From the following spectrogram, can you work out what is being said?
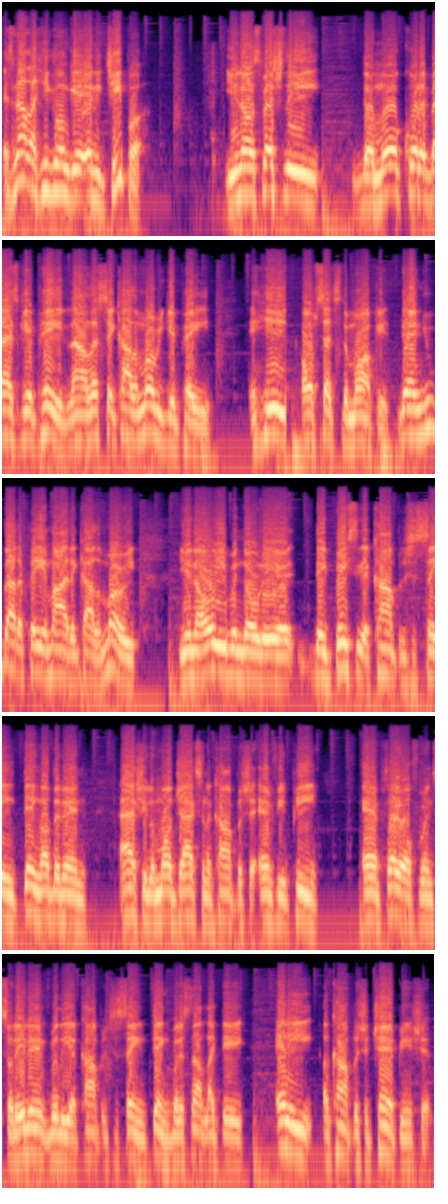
it's not like he's gonna get any cheaper. You know, especially the more quarterbacks get paid. Now, let's say Kyler Murray get paid and he offsets the market, then you got to pay him higher than Kyler Murray. You know, even though they they basically accomplish the same thing, other than actually Lamar Jackson accomplished an MVP and playoff win, so they didn't really accomplish the same thing. But it's not like they any accomplish a championship.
